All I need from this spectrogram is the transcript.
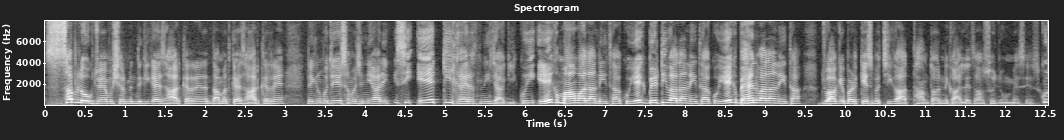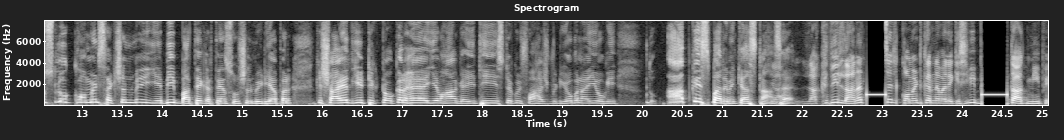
सब लोग जो है वो शर्मिंदगी का इजहार कर रहे हैं दामद का इजहार कर रहे हैं, लेकिन मुझे ये समझ नहीं आ रही, किसी एक की गैरत नहीं जागी। कोई एक माँ वाला नहीं था, कोई एक बेटी वाला नहीं था, कोई एक बहन वाला नहीं था, जो आगे बढ़ के इस बच्ची का हाथ थामता और निकाल लेता उस हजूम में से। कुछ लोग कॉमेंट सेक्शन में ये भी बातें करते हैं सोशल मीडिया पर कि शायद ये टिकटॉकर है, ये वहाँ गई थी, इसने कोई फाहश वीडियो बनाई होगी। तो आपके इस बारे में क्या स्टांस है? लख दी लानत से कमेंट करने वाले किसी भी आदमी पे।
